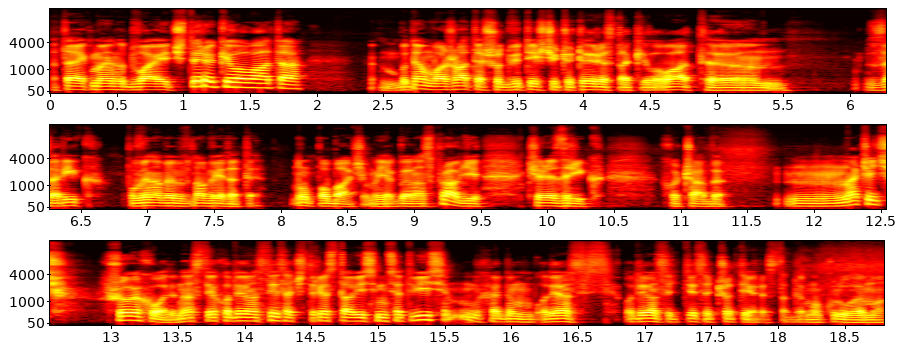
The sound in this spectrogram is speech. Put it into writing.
А так як в мене 2,4 кВт, будемо вважати, що 2400 кВт за рік повинна вона видати. Ну, побачимо, як би насправді через рік хоча б. Значить, що виходить? У нас тих 11 388, ну, хай будемо 11 11 400, де ми круглимо.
